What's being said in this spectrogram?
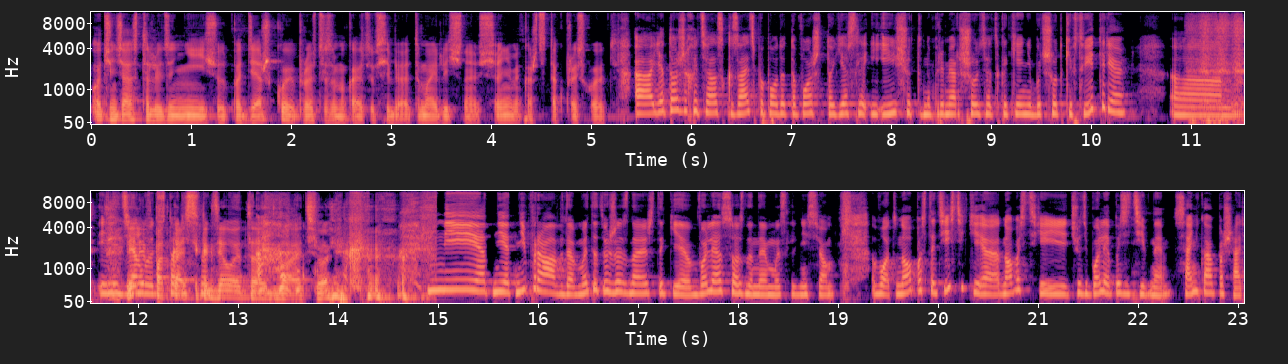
очень часто люди не ищут поддержку и просто замыкаются в себя. Это мое личное ощущение, мне кажется, так происходит. А, я тоже хотела сказать по поводу того, что если и ищут, например, шутят какие-нибудь шутки в Твиттере или делают... Или в подкасте, как делают э, два человека. Нет, нет, неправда. Мы тут уже, знаешь, такие более осознанные мысли несем. Вот, но по статистике новости чуть более позитивные. Санька, пошарь.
